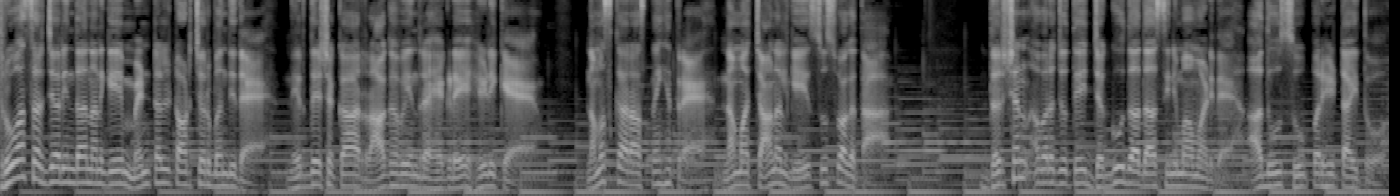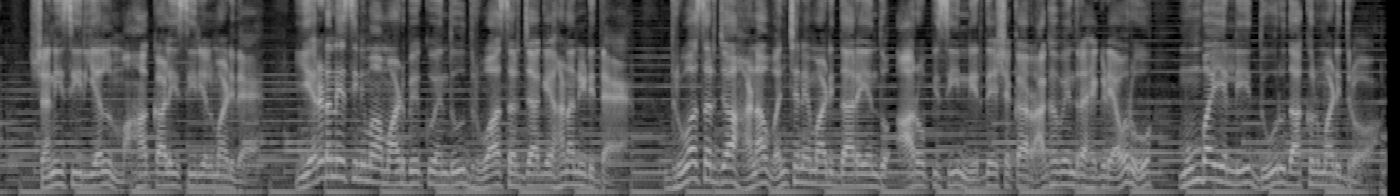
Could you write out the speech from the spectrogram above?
ಧ್ರುವ ಸರ್ಜರಿಂದ ನನಗೆ ಮೆಂಟಲ್ ಟಾರ್ಚರ್ ಬಂದಿದೆ. ನಿರ್ದೇಶಕ ರಾಘವೇಂದ್ರ ಹೆಗಡೆ ಹೇಳಿಕೆ. ನಮಸ್ಕಾರ ಸ್ನೇಹಿತರೆ, ನಮ್ಮ ಚಾನಲ್ಗೆ ಸುಸ್ವಾಗತ. ದರ್ಶನ್ ಅವರ ಜೊತೆ ಜಗ್ಗುದಾದ ಸಿನಿಮಾ ಮಾಡಿದೆ. ಅದು ಸೂಪರ್ ಹಿಟ್ ಆಯಿತು. ಶನಿ ಸೀರಿಯಲ್, ಮಹಾಕಾಳಿ ಸೀರಿಯಲ್ ಮಾಡಿದೆ. ಎರಡನೇ ಸಿನಿಮಾ ಮಾಡಬೇಕು ಎಂದು ಧ್ರುವ ಸರ್ಜಾಗೆ ಹಣ ನೀಡಿದ್ದೆ. ಧ್ರುವ ಸರ್ಜಾ ಹಣ ವಂಚನೆ ಮಾಡಿದ್ದಾರೆ ಎಂದು ಆರೋಪಿಸಿ ನಿರ್ದೇಶಕ ರಾಘವೇಂದ್ರ ಹೆಗಡೆ ಅವರು ಮುಂಬೈಯಲ್ಲಿ ದೂರು ದಾಖಲು ಮಾಡಿದ್ರು.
